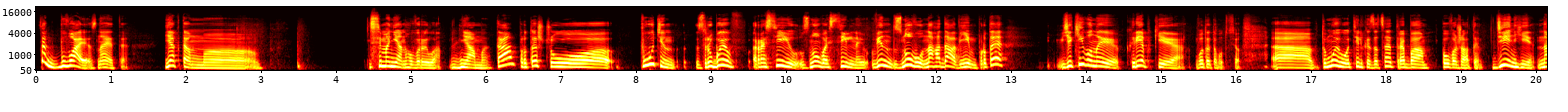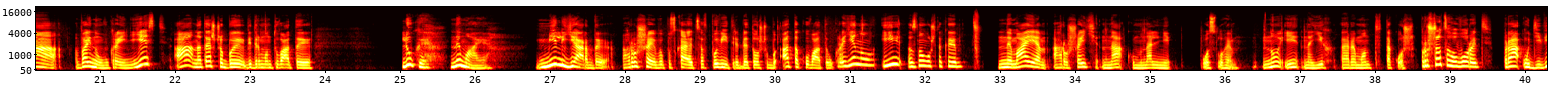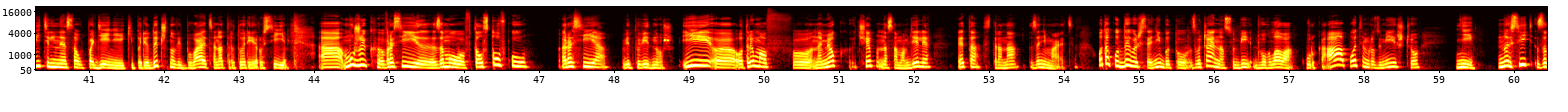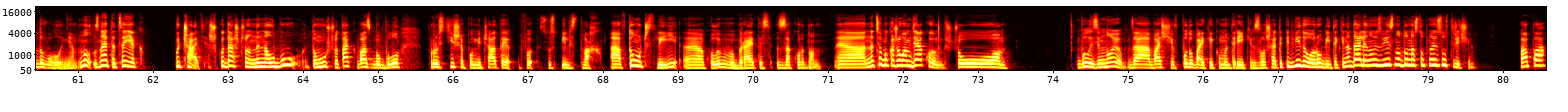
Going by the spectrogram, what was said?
Так буває, знаєте. Як там Сіманян говорила днями та про те, що Путін зробив Росію знову сильною. Він знову нагадав їм про те, які вони крепкі, вот це от все. Е, тому його тільки за це треба поважати. Деньги на війну в Україні є, а на те, щоб відремонтувати люки, немає. Мільярди грошей випускаються в повітря для того, щоб атакувати Україну, і знову ж таки немає грошей на комунальні послуги. Ну і на їх ремонт також. Про що це говорить? Про удивительне совпадіння, які періодично відбуваються на території Росії. А, мужик в Росії замовив толстовку. Росія, відповідно ж, і е, отримав е, намек, чим на самом деле ця страна займається. Отак от дивишся, нібито звичайна собі двоглава курка, а потім розумієш, що ні. Носіть з задоволенням. Ну, знаєте, це як печать. Шкода, що не на лбу, тому що так вас би було простіше помічати в суспільствах, а в тому числі і е, коли ви вибираєтесь за кордон. Е, на цьому кажу вам дякую, що були зі мною за ваші вподобайки і коментарі, які ви залишаєте під відео. Робіть так і надалі. Ну і звісно, до наступної зустрічі. Па-па!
